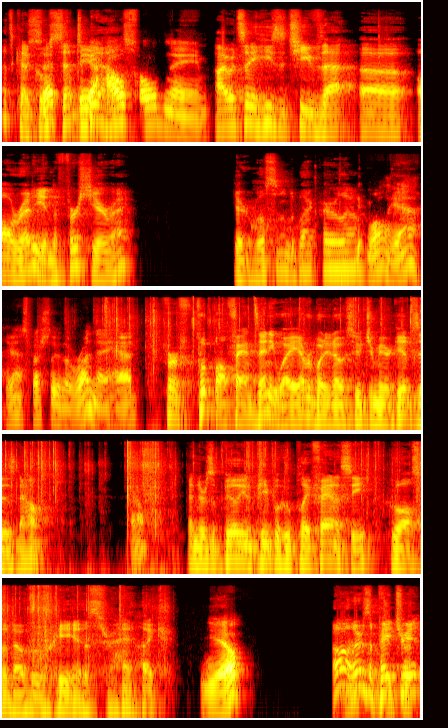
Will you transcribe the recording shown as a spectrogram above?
That's kind of cool. Set, to be a household name. I would say he's achieved that uh, already in the first year, right? Garrett Wilson on the black parallel. Well, yeah, yeah, especially the run they had. For football fans, anyway, everybody knows who Jahmyr Gibbs is now. Yeah. And there's a billion people who play fantasy who also know who he is, right? Like, Yep. oh, there's a Patriot.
